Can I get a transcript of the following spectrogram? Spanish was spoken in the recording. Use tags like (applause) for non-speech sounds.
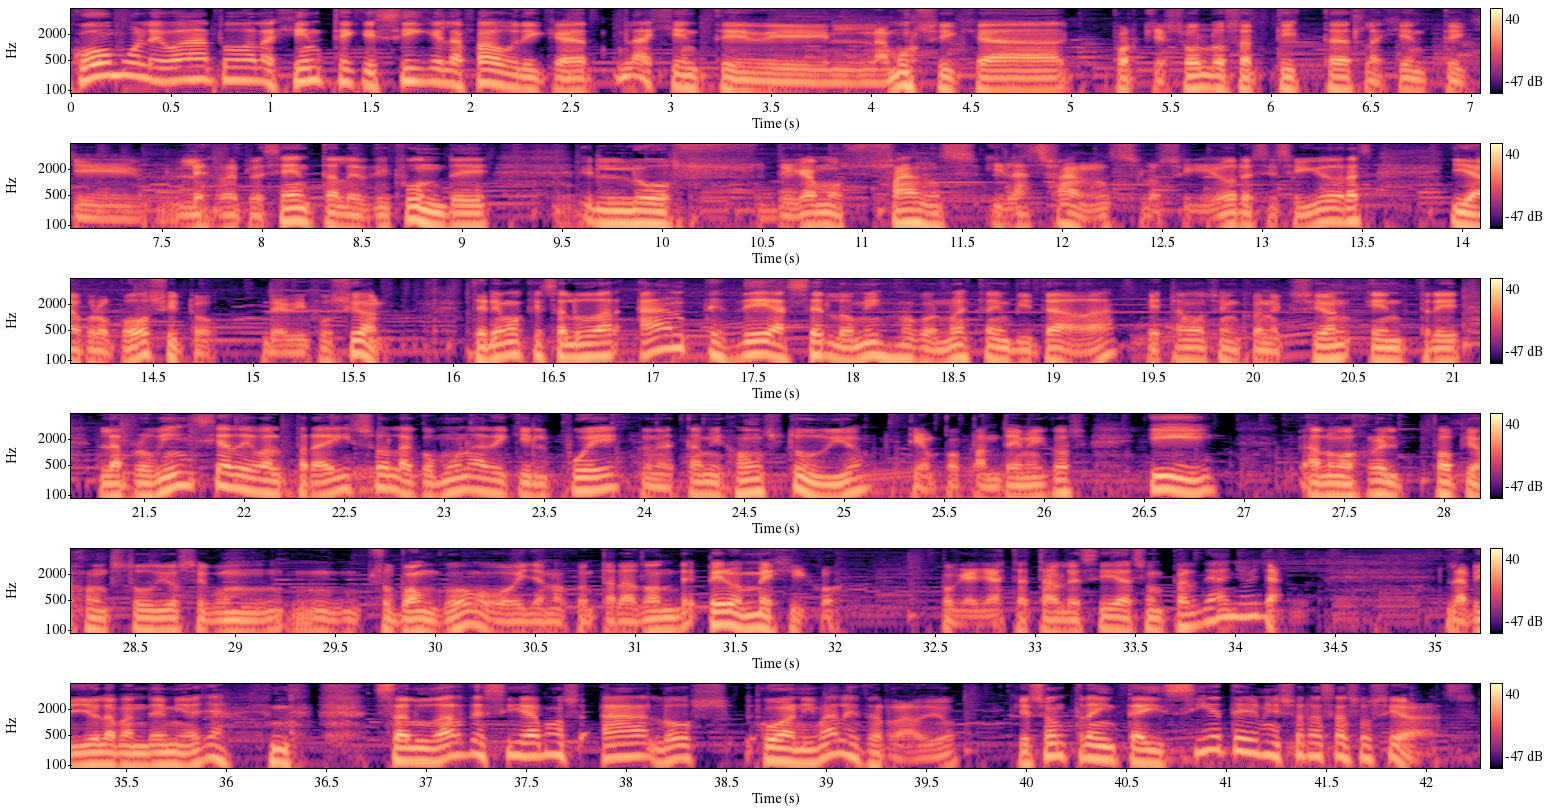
¿Cómo le va a toda la gente que sigue la fábrica? La gente de la música, porque son los artistas, la gente que les representa, les difunde, los, digamos, fans y las fans, los seguidores y seguidoras. Y a propósito de difusión, tenemos que saludar antes de hacer lo mismo con nuestra invitada. Estamos en conexión entre la provincia de Valparaíso, la comuna de Quilpué, donde está mi home studio, tiempos pandémicos, y a lo mejor el propio home studio, según mm, supongo, o ella nos contará dónde, pero en México, porque ya está establecida hace un par de años ya. La pilló la pandemia ya. (laughs) Saludar, decíamos, a los coanimales de radio, que son 37 emisoras asociadas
